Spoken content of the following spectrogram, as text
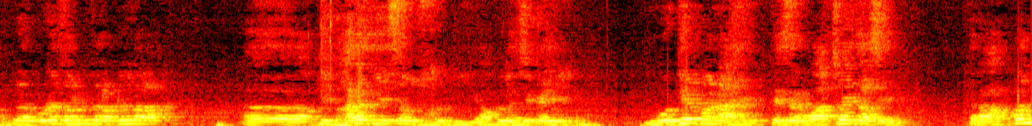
आपल्याला पुढे चालून जर आपल्याला आपली भारतीय संस्कृती आपलं जे काही मोठेपण आहे ते जर वाचवायचं असेल तर आपण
